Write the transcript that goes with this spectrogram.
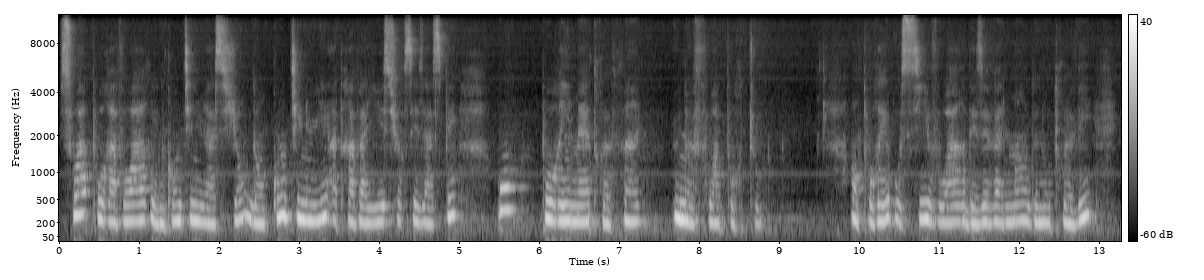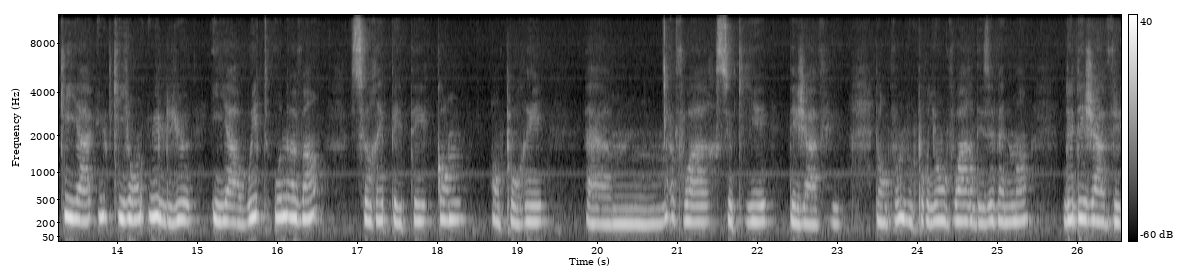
soit pour avoir une continuation, donc continuer à travailler sur ces aspects, ou pour y mettre fin une fois pour tout. On pourrait aussi voir des événements de notre vie qui, a eu, qui ont eu lieu il y a 8 ou 9 ans se répéter comme on pourrait euh, voir ce qui est déjà vu. Donc nous pourrions voir des événements de déjà vu.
